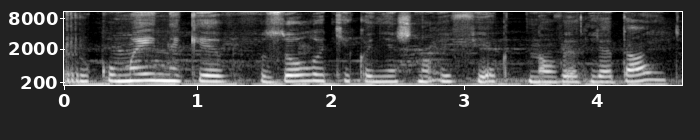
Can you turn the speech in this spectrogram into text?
Рукомийники в золоті, звісно, ефектно виглядають.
